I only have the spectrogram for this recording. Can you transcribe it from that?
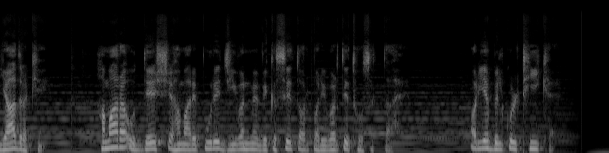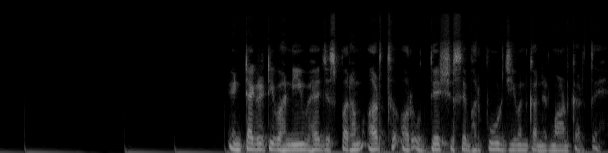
याद रखें हमारा उद्देश्य हमारे पूरे जीवन में विकसित और परिवर्तित हो सकता है। और यह बिल्कुल ठीक है। इंटेग्रिटी वह नींव है जिस पर हम अर्थ और उद्देश्य से भरपूर जीवन का निर्माण करते हैं।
